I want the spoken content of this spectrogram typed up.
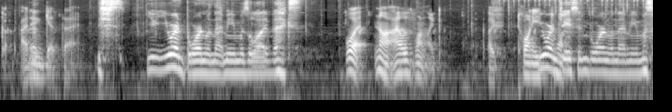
god, I didn't get that. you you weren't born when that meme was alive, Vex. What? No, I was born like, like twenty. You weren't 20 Jason born when that meme was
